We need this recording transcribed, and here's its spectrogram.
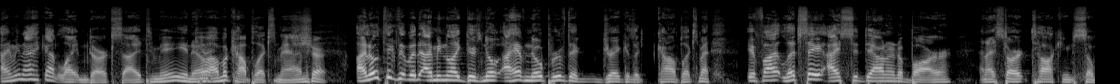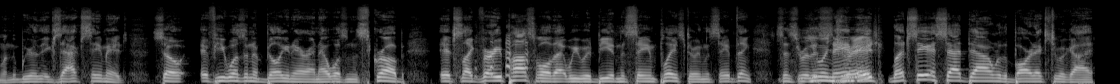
I mean, I got light and dark side to me. You know, Okay. I'm a complex man. Sure. I don't think that, but I mean, like, there's no, I have no proof that Drake is a complex man. If I, let's say I sit down at a bar and I start talking to someone, we're the exact same age. So if he wasn't a billionaire and I wasn't a scrub, it's like very possible that we would be in the same place doing the same thing since we're You the same Drake? age. Let's say I sat down with a bar next to a guy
